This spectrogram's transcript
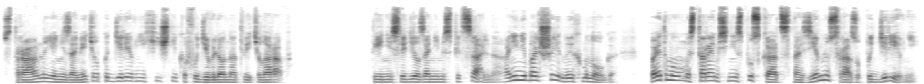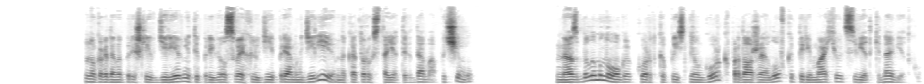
«Странно, я не заметил под деревней хищников», – удивленно ответил араб. «Ты не следил за ними специально. Они небольшие, но их много. Поэтому мы стараемся не спускаться на землю сразу под деревней. Но когда мы пришли в деревню, ты привел своих людей прямо к деревьям, на которых стоят их дома. Почему?» «Нас было много», – коротко пояснил Горк, продолжая ловко перемахивать с ветки на ветку.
